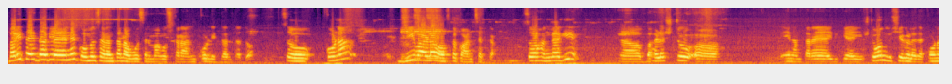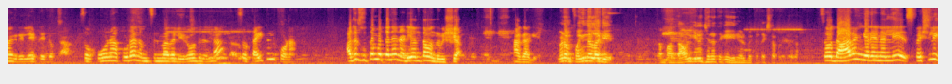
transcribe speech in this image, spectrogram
ಬರಿತಾ ಇದ್ದಾಗ್ಲೇನೆ ಕೋಮಲ್ ಸರ್ ಅಂತ ನಾವು ಸಿನಿಮಾಗೋಸ್ಕರ ಅನ್ಕೊಂಡಿದ್ದಂಥದ್ದು. ಸೊ ಕೋಣ ಜೀವಾಳ ಆಫ್ ದ ಕಾನ್ಸೆಪ್ಟ್ ಸೊ ಹಂಗಾಗಿ ಆ, ಬಹಳಷ್ಟು ಆ, ಏನಂತಾರೆ ಇದಕ್ಕೆ ಎಷ್ಟೊಂದು ವಿಷಯಗಳಿದೆ ಕೋಣಗೆ ರಿಲೇಟೆಡ್ ಸೊ ಕೋಣ ಕೂಡ ನಮ್ಮ ಸಿನಿಮಾದಲ್ಲಿ ಇರೋದ್ರಿಂದ ಸೊ ಟೈಟಲ್ ಕೋಣ. ಅದ್ರ ಸುತ್ತಮುತ್ತನೇ ನಡೆಯುವಂತ ಒಂದು ವಿಷಯ. ಹಾಗಾಗಿ. ಮೇಡಮ್ ಫೈನಲ್ ಆಗಿ ನಮ್ಮ ದಾವಣಗೆರೆ ಜನತೆಗೆ ಏನ್ ಹೇಳ್ಬೇಕಂತ ಇಷ್ಟಪಡ್ತೀರಾ? ಸೊ ದಾವಣಗೆರೆನಲ್ಲಿ ಸ್ಪೆಷಲಿ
